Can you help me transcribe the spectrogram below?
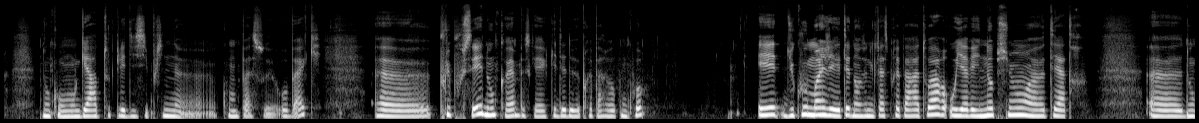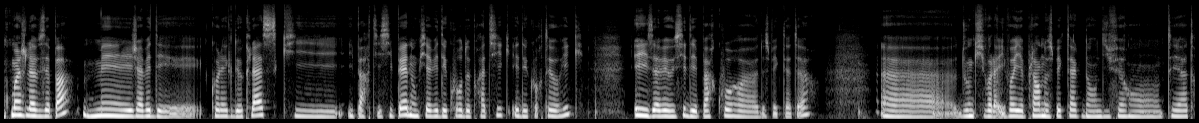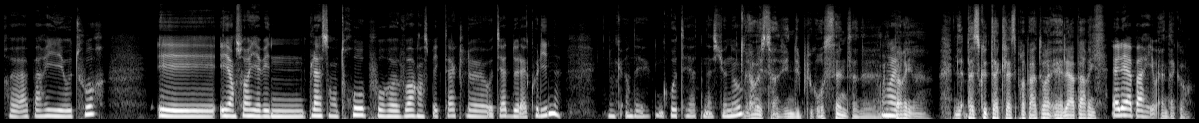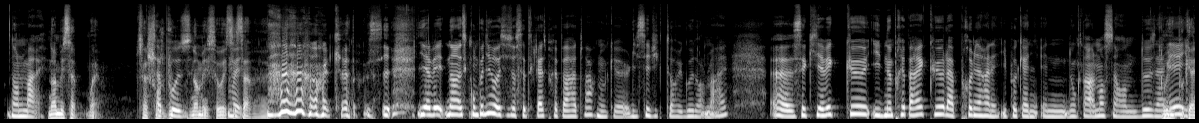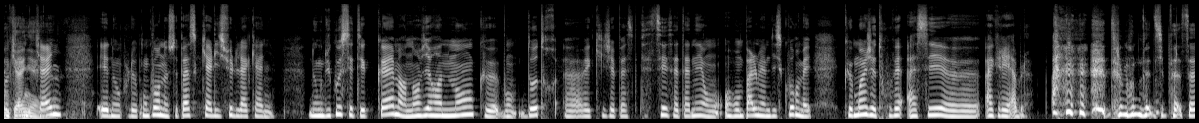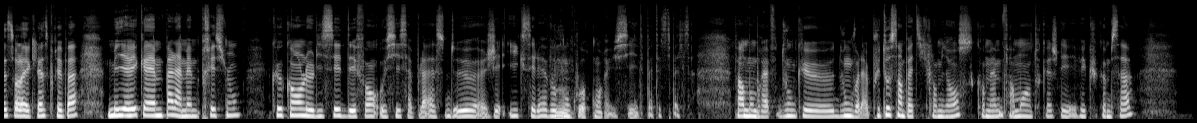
Donc on garde toutes les disciplines euh, qu'on passe au bac. Euh, plus poussées donc quand même, parce qu'avec l'idée de préparer au concours. Et du coup, moi j'ai été dans une classe préparatoire où il y avait une option euh, théâtre. donc moi je la faisais pas, mais j'avais des collègues de classe qui y participaient, donc il y avait des cours de pratique et des cours théoriques, et ils avaient aussi des parcours de spectateurs. Euh, donc voilà, il voyait plein de spectacles dans différents théâtres à Paris et autour. Et, un soir, il y avait une place en trop pour euh, voir un spectacle au théâtre de la Colline, donc un des gros théâtres nationaux. Ah oui, c'est une des plus grosses scènes, ça, de, Paris. Hein. Parce que ta classe préparatoire, elle est à Paris. Elle est à Paris, ouais. Ah, d'accord. Dans le Marais. Non, mais ça, ouais. Ça, change pose. Non, mais c'est oui, ça. un cadre aussi. Il y avait, non, ce qu'on peut dire aussi sur cette classe préparatoire, donc euh, lycée Victor Hugo dans le Marais, euh, c'est qu'il y avait que, il ne préparait que la première année, Hippocagne. Et donc normalement c'est en deux années, oui, Hippocagne, Cagne. Et donc le concours ne se passe qu'à l'issue de la Cagne. Donc du coup c'était quand même un environnement que, bon, d'autres euh, avec qui j'ai passé cette année n'auront pas le même discours, mais que moi j'ai trouvé assez agréable. Tout le monde ne dit pas ça sur la classe prépa, mais il n'y avait quand même pas la même pression que quand le lycée défend aussi sa place de euh, j'ai X élèves au mm. concours qu'on réussit, pas ça. Enfin bon bref, donc, euh, donc voilà, plutôt sympathique l'ambiance quand même, enfin moi en tout cas je l'ai vécu comme ça.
